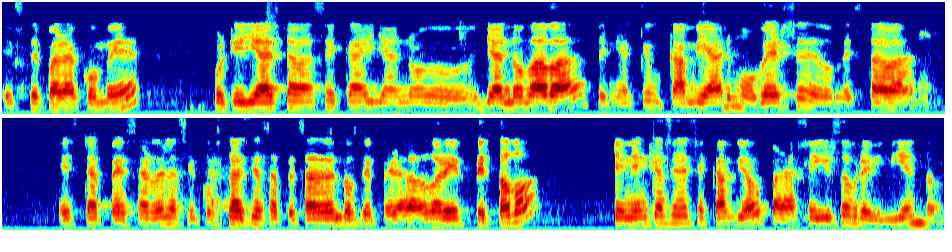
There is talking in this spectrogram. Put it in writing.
este, para comer, porque ya estaba seca y ya no, ya no daba, tenía que cambiar, moverse de donde estaba este, a pesar de las circunstancias, a pesar de los depredadores, de todo, tenían que hacer ese cambio para seguir sobreviviendo.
